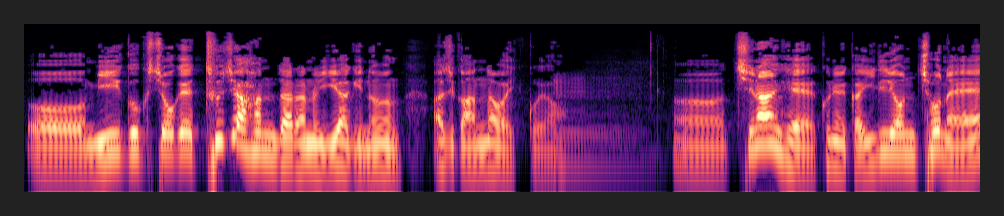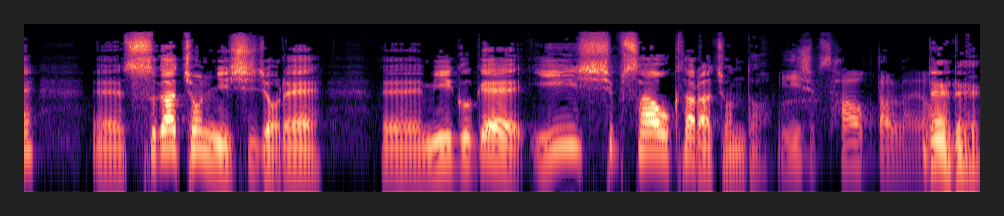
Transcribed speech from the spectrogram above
어, 미국 쪽에 투자한다라는 이야기는 아직 안 나와 있고요. 음. 어, 지난해 그러니까 1년 전에 에, 스가촌니 시절에 에, 미국에 24억 달러 정도. 24억 달러요. 네네.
